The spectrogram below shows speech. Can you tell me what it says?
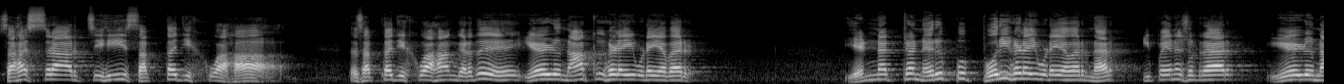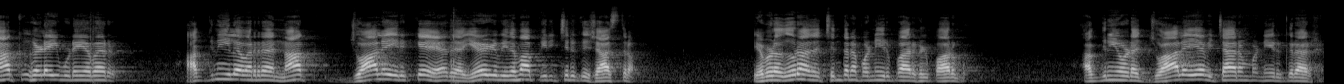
சஹசிரார்ச்சி சப்தஜிஹ்வா இந்த சப்தஜிஹ்வகாங்கிறது ஏழு நாக்குகளை உடையவர். எண்ணற்ற நெருப்பு பொறிகளை உடையவர் நர் இப்போ என்ன சொல்கிறார் ஏழு நாக்குகளை உடையவர். அக்னியில் வர்ற நாக் ஜுவாலை இருக்கே அதை ஏழு விதமாக பிரிச்சிருக்கு சாஸ்திரம். எவ்வளோ தூரம் அதை சிந்தனை பண்ணியிருப்பார்கள் பாருங்கள். அக்னியோட ஜுவாலையை விசாரம் பண்ணியிருக்கிறார்கள்.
